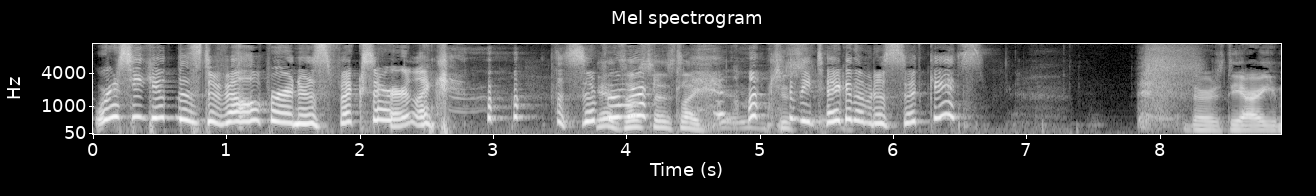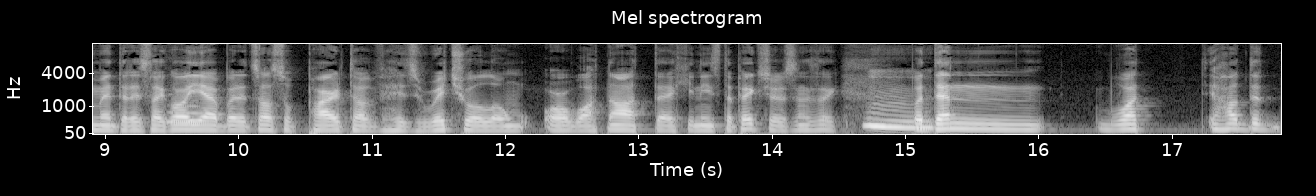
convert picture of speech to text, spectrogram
Where's he getting this developer and his fixer? Like the yeah it's supermarket? also it's like Should just be taking them in a suitcase? there's the argument that it's like oh yeah but it's also part of his ritual or, or whatnot that he needs the pictures and it's like Hmm. but then what how did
